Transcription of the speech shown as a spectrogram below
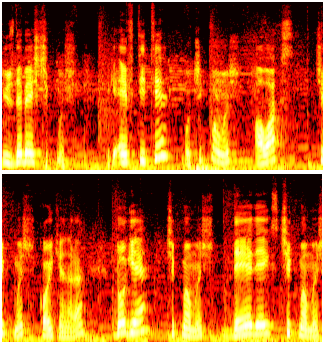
%5 çıkmış. Peki FTT o çıkmamış. AVAX çıkmış. Koy kenara. Doge çıkmamış. DDX çıkmamış.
